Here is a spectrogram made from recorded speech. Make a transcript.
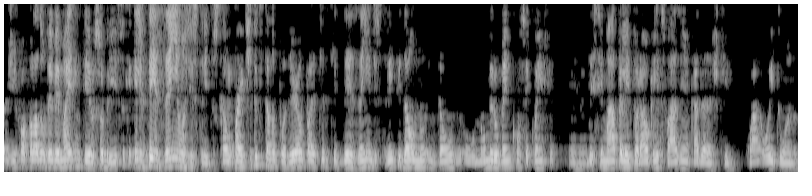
a gente pode falar de um VB mais inteiro sobre isso, que é que eles desenham os distritos. O partido que está no poder é o partido que desenha o distrito e dá o, nu- então o número vem em consequência Uhum. desse mapa eleitoral que eles fazem a cada, acho que, oito anos.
